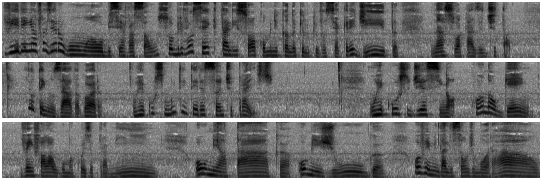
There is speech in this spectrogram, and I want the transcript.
virem a fazer alguma observação sobre você que está ali só comunicando aquilo que você acredita na sua casa digital. Eu tenho usado agora um recurso muito interessante para isso. Um recurso de assim, ó, quando alguém vem falar alguma coisa para mim, ou me ataca, ou me julga, ou vem me dar lição de moral,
